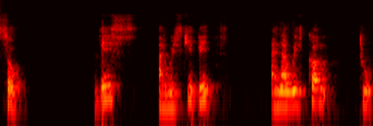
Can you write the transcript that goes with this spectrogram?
So this I will skip it and I will come to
